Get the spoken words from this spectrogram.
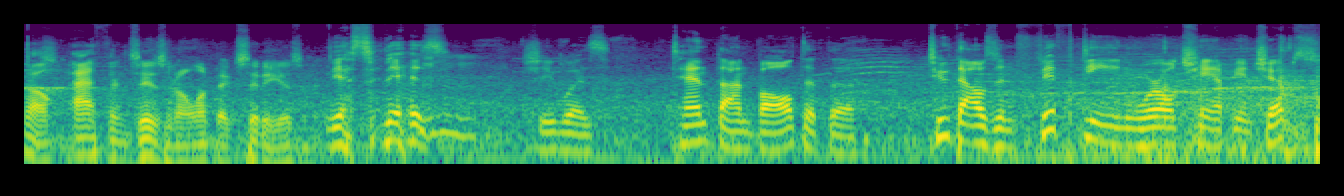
Well, Athens is an Olympic city, isn't it? Yes, it is. Mm-hmm. she was 10th on vault at the 2015 World Championships.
